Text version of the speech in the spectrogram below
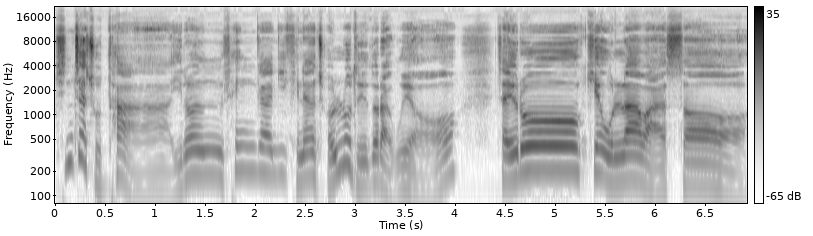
진짜 좋다. 이런 생각이 그냥 절로 들더라고요. 자, 이렇게 올라와서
